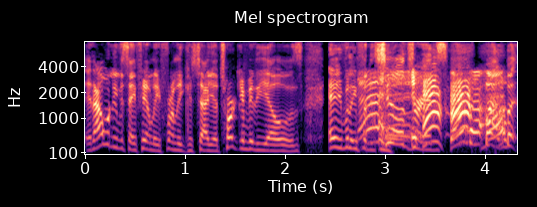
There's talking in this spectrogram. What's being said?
And I wouldn't even say family friendly because y'all, your twerking videos ain't really for the children. but, but,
